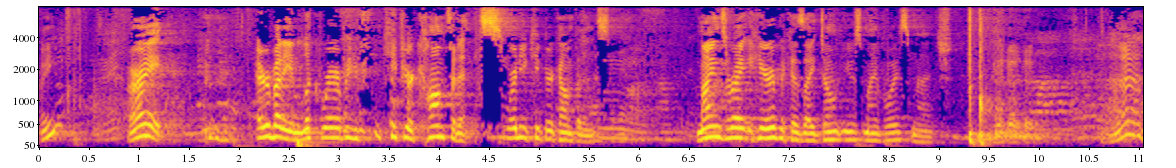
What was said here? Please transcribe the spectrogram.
Are you? All right. Everybody, look wherever you keep your confidence. Where do you keep your confidence? Mine's right here because I don't use my voice much. ah,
